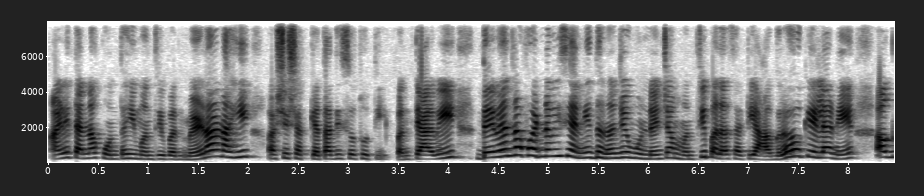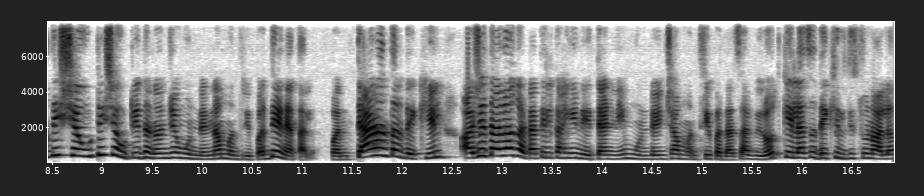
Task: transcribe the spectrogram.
आणि त्यांना कोणतंही मंत्रीपद मिळणार नाही अशी शक्यता दिसत होती. पण त्यावेळी देवेंद्र फडणवीस यांनी धनंजय मुंडेंच्या मंत्रीपदासाठी आग्रह केल्याने अगदी शेवटी शेवटी धनंजय मुंडेंना मंत्रीपद देण्यात आलं. पण त्यानंतर देखील अजितदादा गटातील काही नेत्यांनी मुंडेंच्या मंत्रीपदाचा विरोध केल्याचं देखील दिसून आलं.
